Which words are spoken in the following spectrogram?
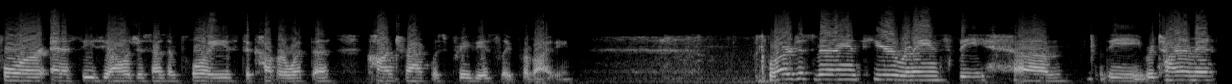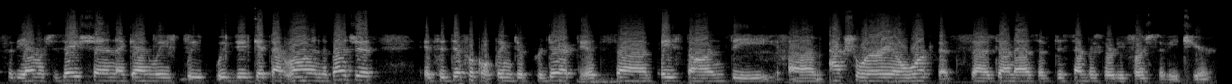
four anesthesiologists as employees to cover what the contract was previously providing. Largest variance here remains the um, the retirement for the amortization. Again, we, we, we did get that wrong in the budget. It's a difficult thing to predict. It's uh, based on the um, actuarial work that's uh, done as of December 31st of each year.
